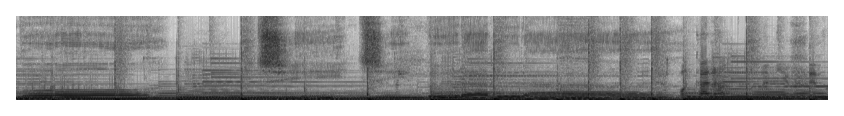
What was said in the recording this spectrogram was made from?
もチンチンブラブラわからん。何言ってんの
